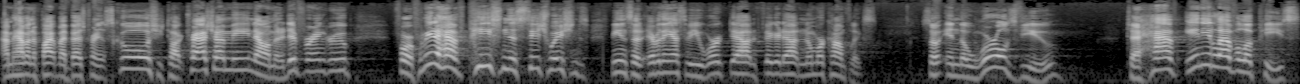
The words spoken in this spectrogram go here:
I'm having a fight with my best friend at school. She talked trash on me. Now I'm in a different group. For, for me to have peace in this situation means that everything has to be worked out and figured out and no more conflicts. So, in the world's view, to have any level of peace,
